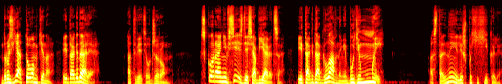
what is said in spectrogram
друзья Томкина и так далее», — ответил Джером. Скоро они все здесь объявятся, и тогда главными будем мы!» Остальные лишь похихикали,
